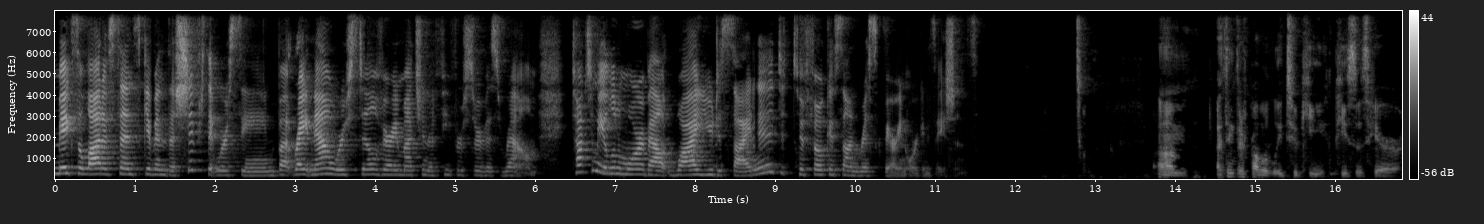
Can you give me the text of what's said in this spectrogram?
makes a lot of sense given the shift that we're seeing but right now we're still very much in a fee for service realm. Talk to me a little more about why you decided to focus on risk bearing organizations. Um, i think there's probably two key pieces here.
